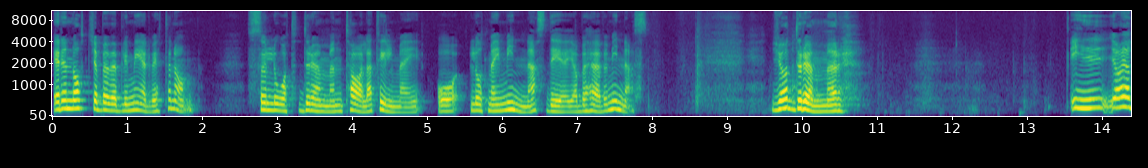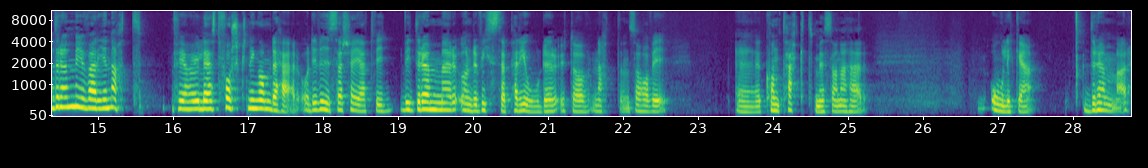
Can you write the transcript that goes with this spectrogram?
är det något jag behöver bli medveten om så låt drömmen tala till mig och låt mig minnas det jag behöver minnas. Jag drömmer... Ja, jag drömmer ju varje natt. För jag har ju läst forskning om det här och det visar sig att vi, vi drömmer under vissa perioder utav natten så har vi eh, kontakt med sådana här olika drömmar.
